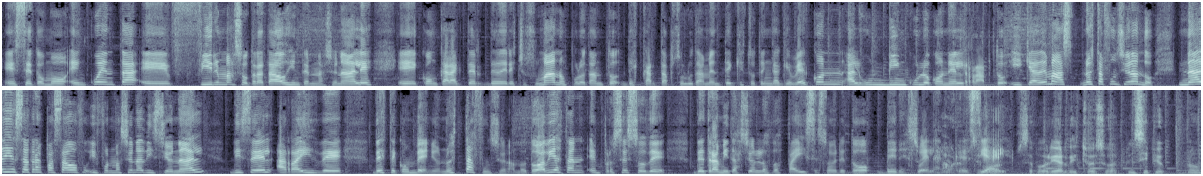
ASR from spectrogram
eh, se tomó en cuenta eh, firmas o tratados internacionales con carácter de derechos humanos. Por lo tanto, descarta absolutamente que esto tenga que ver con algún vínculo con el rapto y que además no está funcionando. Nadie se ha traspasado información adicional, dice él, a raíz de, de este convenio. No está funcionando Todavía están en proceso de, tramitación los dos países, sobre todo Venezuela, lo que decía se él. se podría haber dicho eso al principio, ¿no?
